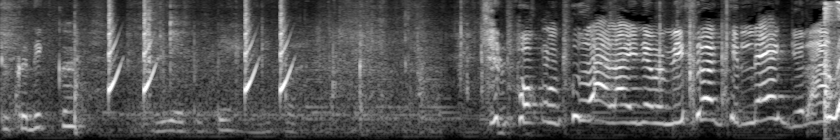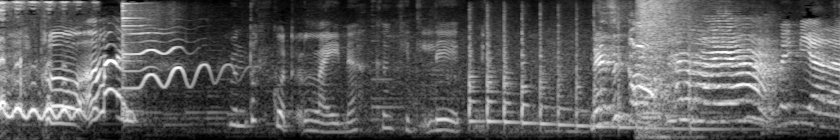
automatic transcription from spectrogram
ดูกันดีกันเอา ยายปุ๊เป้หายก่อนฉันพกมาเพื่ออะไรเนี่ยมันมีเครื่องคิดเลขอยู่แล้วเธอเอ้ยมันต้องกดอะไรนะเครื่องคิดเลขเนี่ยเนสโกทำอะไรอะ ไม่มีอะไร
